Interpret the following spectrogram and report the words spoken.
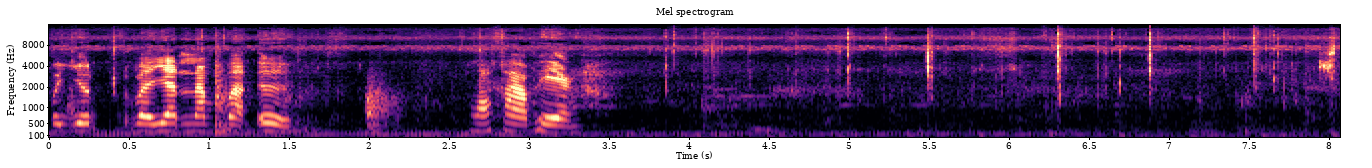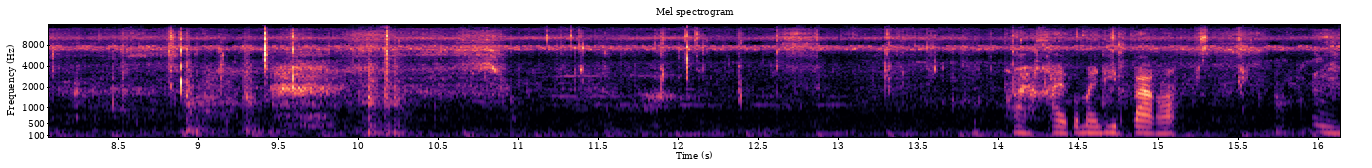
ประหยัดประหยัดนำบะเออราคาแพง ใครก็ไม่ดีดปากเนาะอืม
